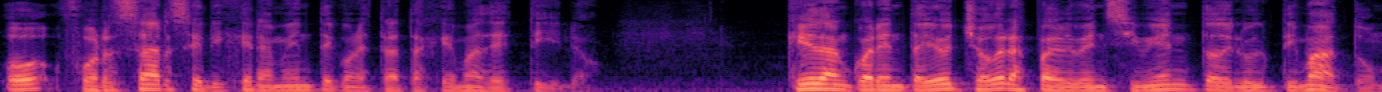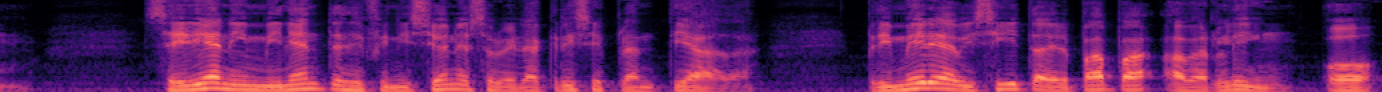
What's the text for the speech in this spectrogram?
o forzarse ligeramente con estratagemas de estilo. Quedan 48 horas para el vencimiento del ultimátum. Serían inminentes definiciones sobre la crisis planteada. Primera visita del Papa a Berlín o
